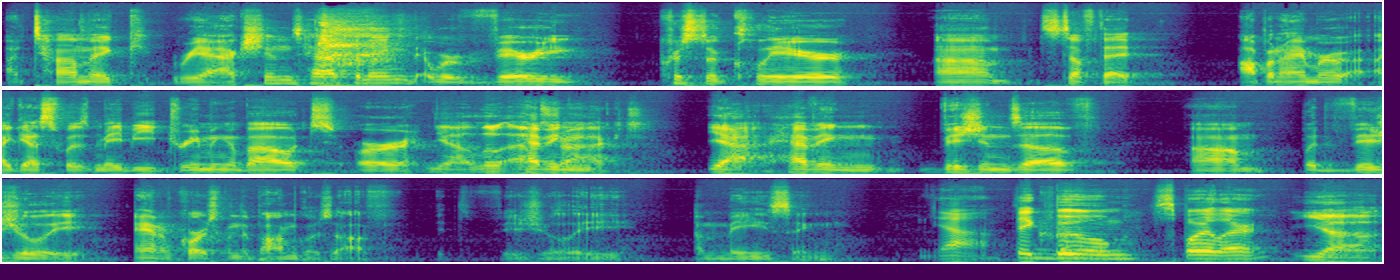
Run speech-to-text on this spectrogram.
atomic reactions happening that were very crystal clear. Um, stuff that Oppenheimer, I guess, was maybe dreaming about or Yeah, a little having, abstract. Yeah, having visions of, um, but visually, and of course, when the bomb goes off, it's visually amazing. yeah big boom spoiler Yeah,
